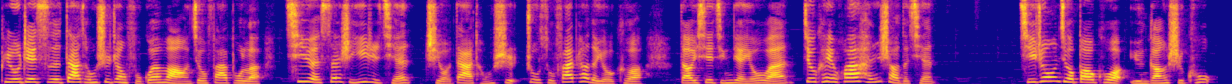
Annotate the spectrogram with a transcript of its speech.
譬如这次大同市政府官网就发布了七月三十一日前持有大同市住宿发票的游客，到一些景点游玩就可以花很少的钱。其中就包括云冈石窟，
